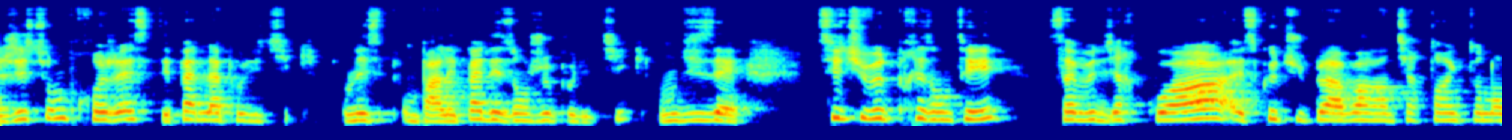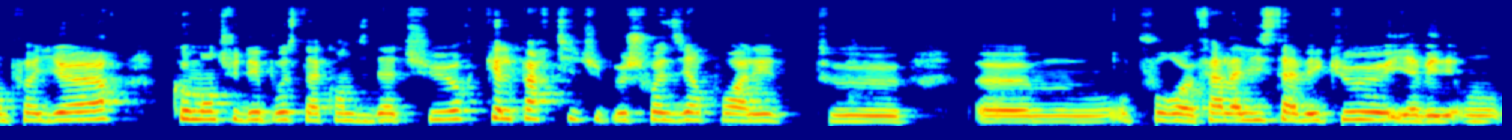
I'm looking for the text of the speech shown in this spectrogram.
gestion de projet, c'était pas de la politique. On, ne parlait pas des enjeux politiques. On disait, si tu veux te présenter, ça veut dire quoi? Est-ce que tu peux avoir un tiers-temps avec ton employeur? Comment tu déposes ta candidature? Quelle partie tu peux choisir pour aller te euh, pour faire la liste avec eux? Il y avait on,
